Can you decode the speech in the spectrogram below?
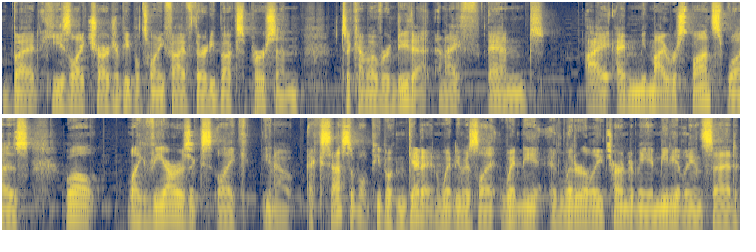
but he's like charging people 25, 30 bucks a person to come over and do that. And I, and I, I my response was, well, like VR is ex- like, you know, accessible. People can get it. And Whitney was like, Whitney literally turned to me immediately and said,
